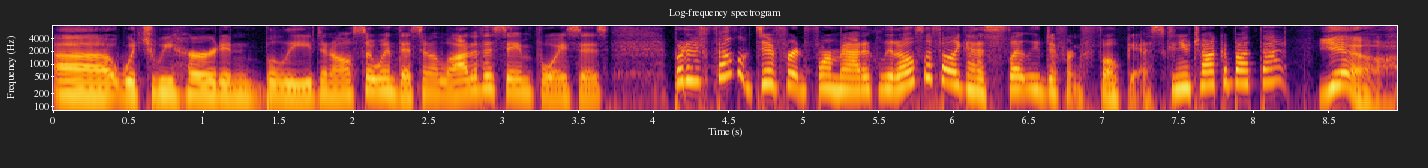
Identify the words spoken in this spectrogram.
uh, which we heard and Believed, and also in this, and a lot of the same voices. But it felt different formatically. It also felt like it had a slightly different focus. Can you talk about that? Yeah,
